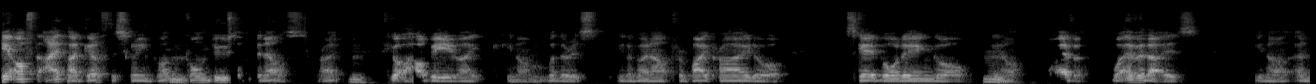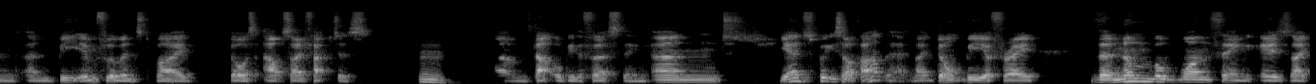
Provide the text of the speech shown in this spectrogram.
get off the iPad, get off the screen. Go and mm. go and do something else. Right. Mm. If you got a hobby, like you know, whether it's you know going out for a bike ride or skateboarding or mm. you know whatever, whatever that is, you know, and and be influenced by those outside factors. Mm. Um, that will be the first thing, and yeah, just put yourself out there. Like, don't be afraid. The number one thing is like,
